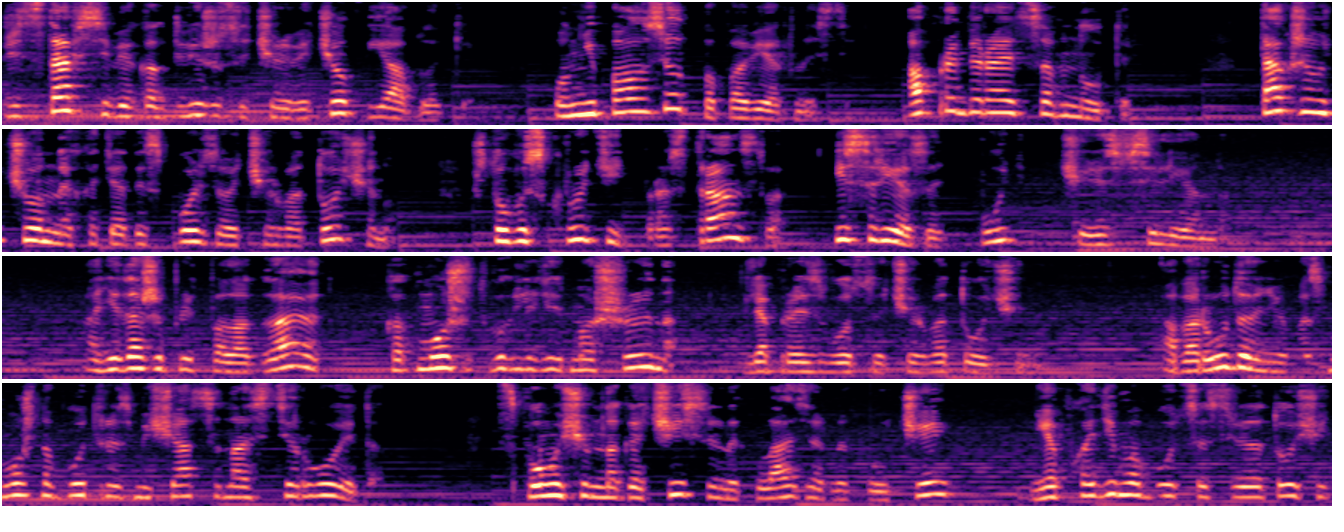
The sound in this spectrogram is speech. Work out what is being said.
Представь себе, как движется червячок в яблоке. Он не ползет по поверхности, а пробирается внутрь. Также ученые хотят использовать червоточину, чтобы скрутить пространство и срезать путь через Вселенную. Они даже предполагают, как может выглядеть машина для производства червоточины. Оборудование, возможно, будет размещаться на астероидах. С помощью многочисленных лазерных лучей необходимо будет сосредоточить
